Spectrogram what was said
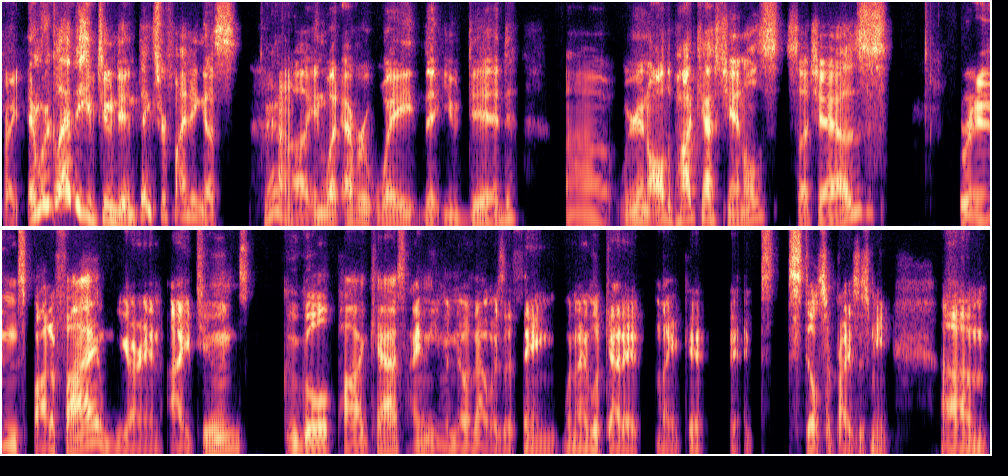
right. And we're glad that you've tuned in. Thanks for finding us Yeah. uh, in whatever way that you did. Uh, we're in all the podcast channels, such as We're in Spotify. We are in iTunes, Google Podcasts. I didn't even know that was a thing. When I look at it, like it, it still surprises me. Um,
